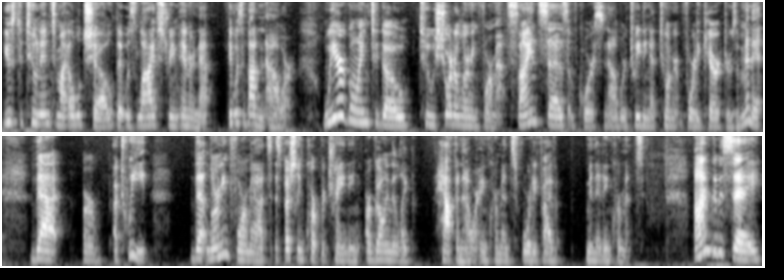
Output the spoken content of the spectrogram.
used to tune into my old show that was live stream internet, it was about an hour. We are going to go to shorter learning formats. Science says, of course, now we're tweeting at 240 characters a minute, that, or a tweet, that learning formats, especially in corporate training, are going to like half an hour increments, 45 minute increments. I'm going to say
